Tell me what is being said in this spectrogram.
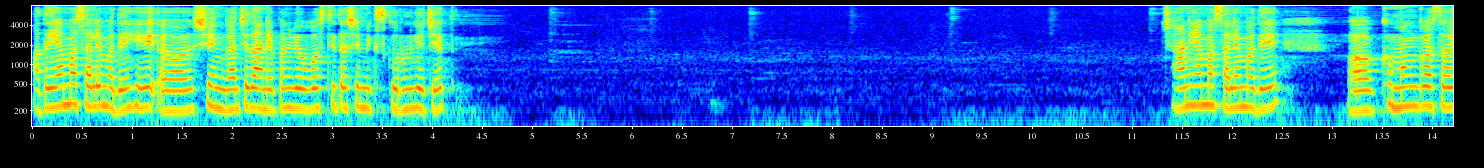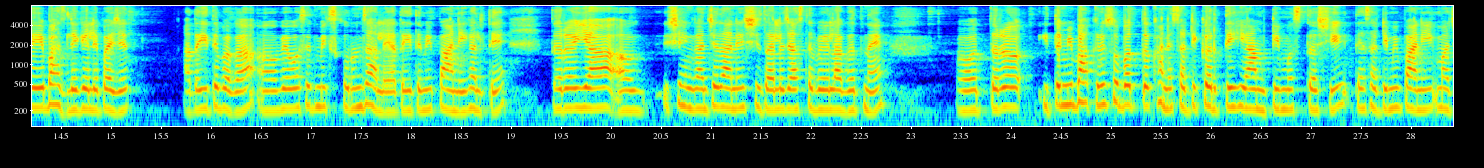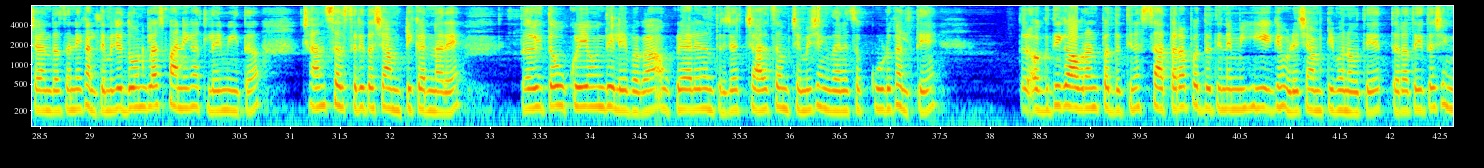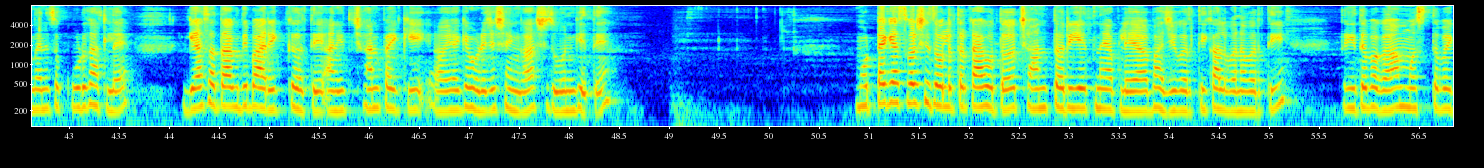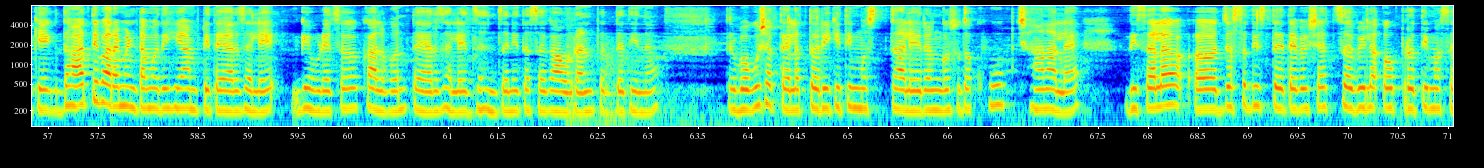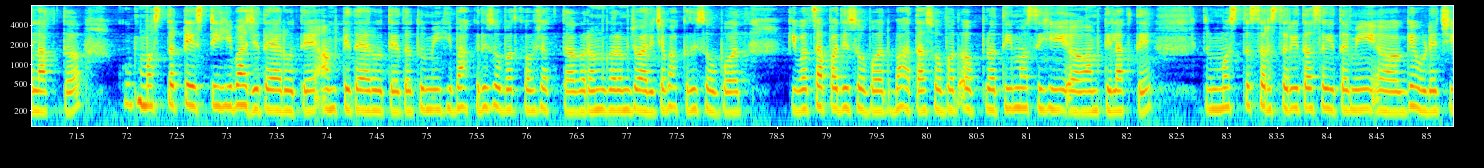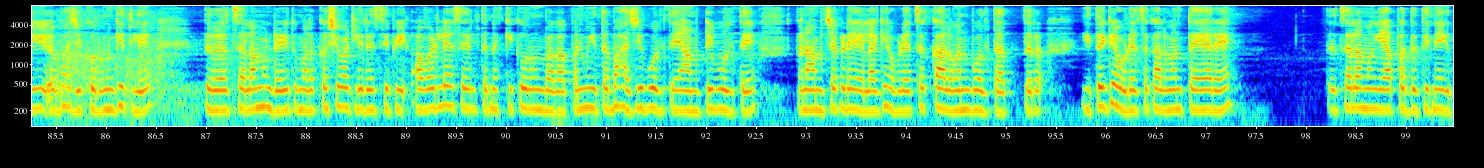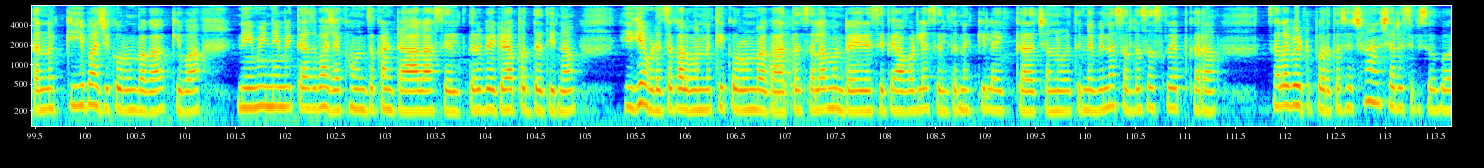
आता या मसाल्यामध्ये हे शेंगांचे दाणे पण व्यवस्थित असे मिक्स करून घ्यायचेत. छान या मसाल्यामध्ये खमंग असं हे भाजले गेले पाहिजेत. आता इथे बघा व्यवस्थित मिक्स करून झालं आहे आता इथे मी पाणी घालते. तर या शेंगांचे दाणे शिजायला जास्त वेळ लागत नाही. तर इथं मी भाकरीसोबत खाण्यासाठी करते ही आमटी मस्त अशी. त्यासाठी मी पाणी माझ्या अंदाजाने घालते. म्हणजे दोन ग्लास पाणी घातलं आहे मी इथं. छान सरसरीत अशी आमटी करणार आहे. तर इथं उकळी येऊन दिले बघा. उकळी आल्यानंतरच्या चार चमचे मी शेंगदाण्याचं कूड घालते. तर अगदी गावरान पद्धतीनं सातारा पद्धतीने मी ही घेवड्याची आमटी बनवते. तर आता इथं शेंगदाण्याचं कूड घातलं आहे गॅस आता अगदी बारीक करते आणि छानपैकी या घेवड्याच्या शेंगा शिजवून घेते. मोठ्या गॅसवर शिजवलं तर काय होतं? छान तरी येत नाही आपल्या या भाजीवरती कालवणावरती तर इथं बघा मस्तपैकी एक दहा ते बारा मिनटामध्ये ही आमटी तयार झाले. घेवड्याचं कालवण तयार झाले झणझणीत असं गावरान पद्धतीनं. तर बघू शकता याला तरी किती मस्त आले. रंगसुद्धा खूप छान आला आहे दिसायला जसं दिसतंय त्यापेक्षा चवीला अप्रतिम असं लागतं. खूप मस्त टेस्टी ही भाजी तयार होते आमटी तयार होते. तर तुम्ही ही भाकरीसोबत खाऊ शकता. गरम गरम ज्वारीच्या भाकरीसोबत किंवा चपातीसोबत भातासोबत अप्रतिम अशी ही आमटी लागते. तर मस्त सरसरीत असं इथं मी घेवड्याची भाजी करून घेतली. तर चला मंडळी तुम्हाला कशी वाटली रेसिपी आवडली असेल तर नक्की करून बघा. पण मी इथं भाजी बोलते आमटी बोलते. पण आमच्याकडे याला घेवड्याचं कालवण बोलतात. तर इथं घेवड्याचं कालवण तयार आहे. तर चला मग या पद्धतीने एकदा नक्की ही भाजी करून बघा किंवा नेहमी नेहमी त्याच भाज्या खाऊन जर कंटाळा आला असेल तर वेगळ्या पद्धतीनं ही घेवड्याचं कालवण नक्की करून बघा. तर चला मंडळी रेसिपी आवडली असेल तर नक्की लाईक करा. चॅनलवरती नवीन असेल तर सबस्क्राईब करा. चला भेटू परत अशा छानशा रेसिपीसोबत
